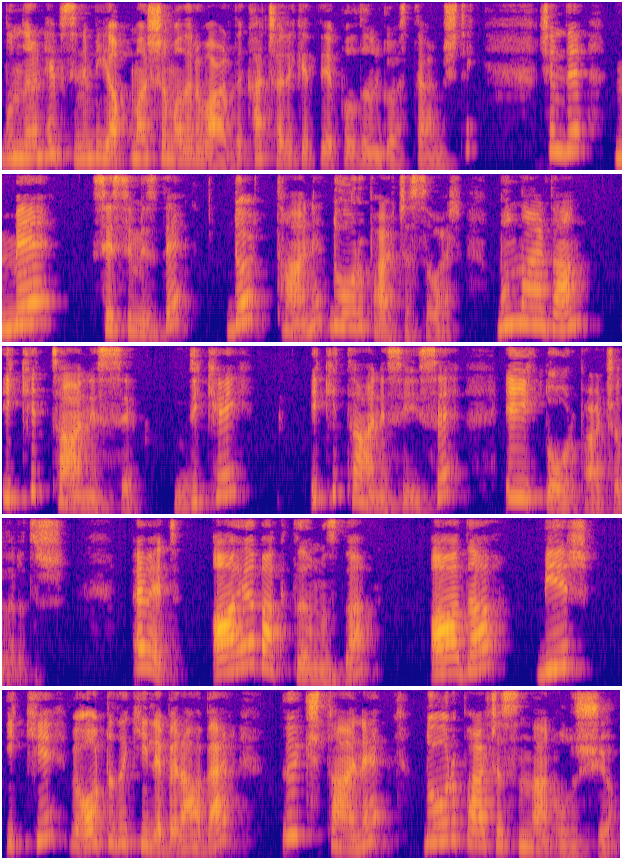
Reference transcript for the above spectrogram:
bunların hepsinin bir yapma aşamaları vardı. Kaç hareketle yapıldığını göstermiştik. Şimdi M sesimizde 4 tane doğru parçası var. Bunlardan 2 tanesi dikey, 2 tanesi ise eğik doğru parçalarıdır. Evet, A'ya baktığımızda A'da 1, 2 ve ortadakiyle beraber 3 tane doğru parçasından oluşuyor.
